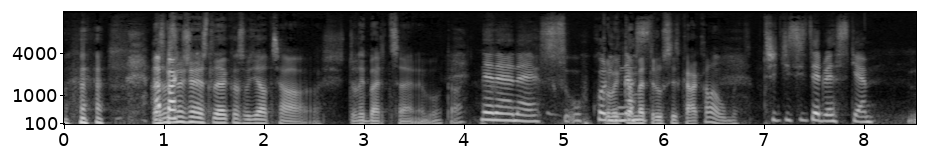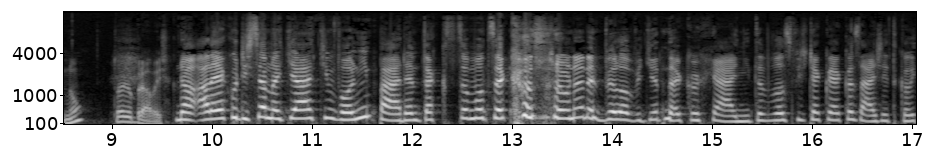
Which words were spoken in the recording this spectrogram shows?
Já jsem pak... že jestli jako jsi viděla třeba až do Liberce, nebo tak? Ne, ne, ne. Z Kolika metrů jsi skákala vůbec? 3200. No, to je dobrá výška. No, ale jako když jsem letěla tím volným pádem, tak to moc jako zrovna nebylo vidět na kochání. To bylo spíš takový jako zážitkový.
